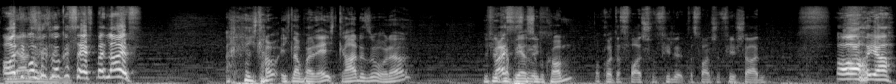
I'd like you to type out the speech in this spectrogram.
Oh, Ja, die sehr, Motion-Glocke sehr saved my life. Ich glaube ich glaub halt echt gerade so, oder? Wie viel Weiß KP es hast du nicht. bekommen? Oh Gott, das waren schon viele, das waren schon viel Schaden. Oh, ja.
